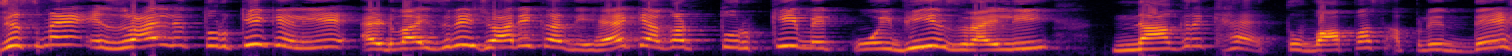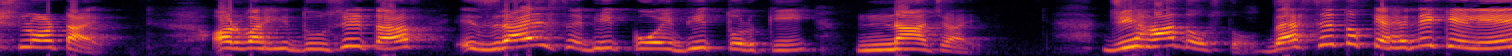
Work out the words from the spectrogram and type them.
जिसमें इसराइल ने तुर्की के लिए एडवाइजरी जारी कर दी है कि अगर तुर्की में कोई भी इसराइली नागरिक है तो वापस अपने देश लौट आए। और वही दूसरी तरफ़ इसराइल से भी कोई भी तुर्की ना जाए। जी हाँ दोस्तों, वैसे तो कहने के लिए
